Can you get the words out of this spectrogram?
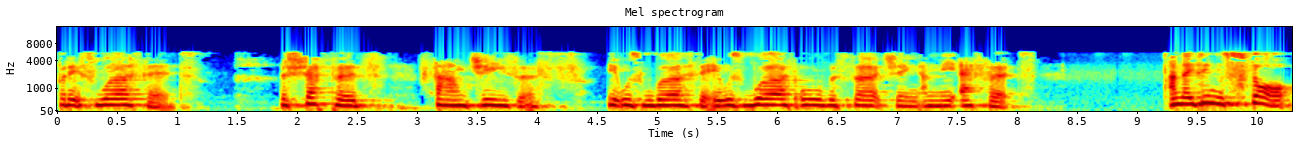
But it's worth it. The shepherds found Jesus. It was worth it. It was worth all the searching and the effort. And they didn't stop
